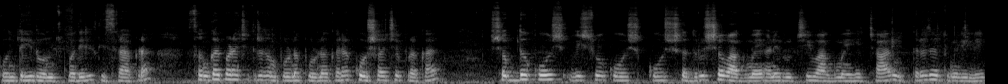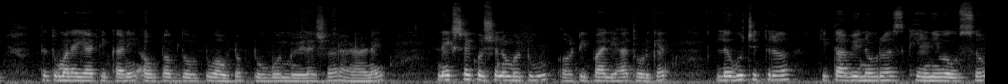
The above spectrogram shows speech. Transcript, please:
कोणतेही दोनमधील तिसरा आकडा. संकल्पना चित्र संपूर्ण पूर्ण करा. कोशाचे प्रकार. शब्दकोश विश्वकोश कोश सदृश्य वाङ्मय आणि रुची वाङ्मय हे चार उत्तरं जर तुम्ही दिली तर तुम्हाला या ठिकाणी आउट ऑफ दो टू आउट ऑफ टू गुण मिळल्याशिवाय राहणार नाहीत नेक्स्ट आहे क्वेश्चन नंबर टू टिपा लिहा थोडक्यात लघुचित्र किताबे नवरस खेळणी व उत्सव.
